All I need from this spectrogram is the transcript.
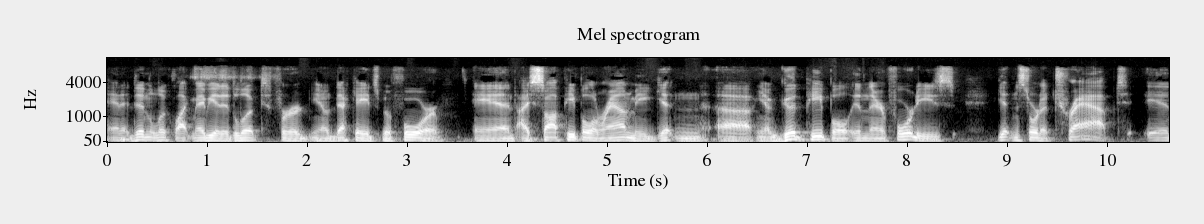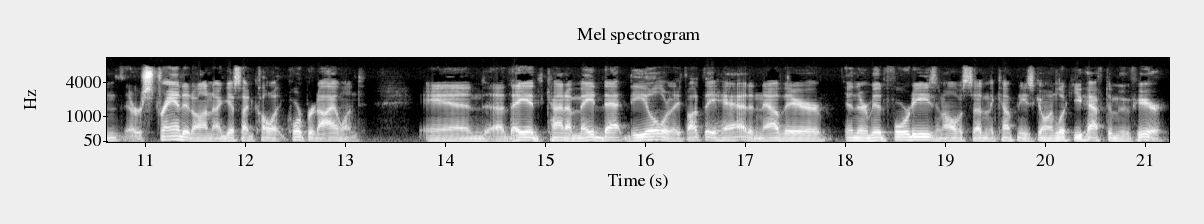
and it didn't look like maybe it had looked for you know decades before. And I saw people around me getting, uh, you know, good people in their 40s getting sort of trapped in or stranded on, I guess I'd call it corporate island and uh, they had kind of made that deal or they thought they had and now they're in their mid 40s and all of a sudden the company's going look you have to move here.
